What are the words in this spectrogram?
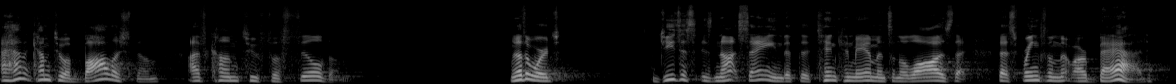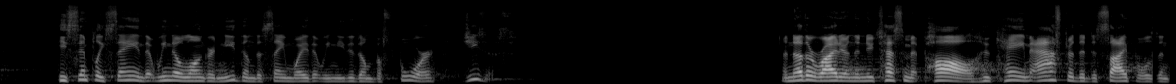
I haven't come to abolish them, I've come to fulfill them. In other words, Jesus is not saying that the Ten Commandments and the laws that, that spring from them are bad. He's simply saying that we no longer need them the same way that we needed them before Jesus. Another writer in the New Testament, Paul, who came after the disciples and,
